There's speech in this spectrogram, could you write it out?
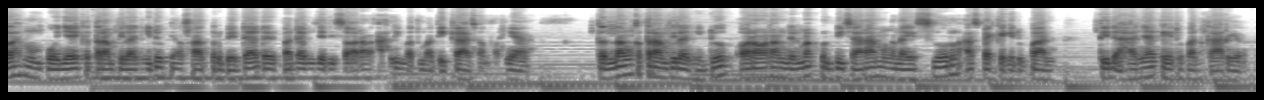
telah mempunyai keterampilan hidup yang sangat berbeda daripada menjadi seorang ahli matematika contohnya. Tentang keterampilan hidup, orang-orang Denmark berbicara mengenai seluruh aspek kehidupan, tidak hanya kehidupan karir.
